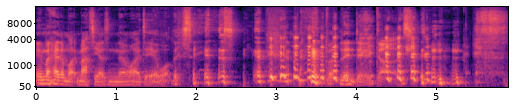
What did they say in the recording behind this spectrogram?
In my head, I'm like, Matty has no idea what this is, but Linda does.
